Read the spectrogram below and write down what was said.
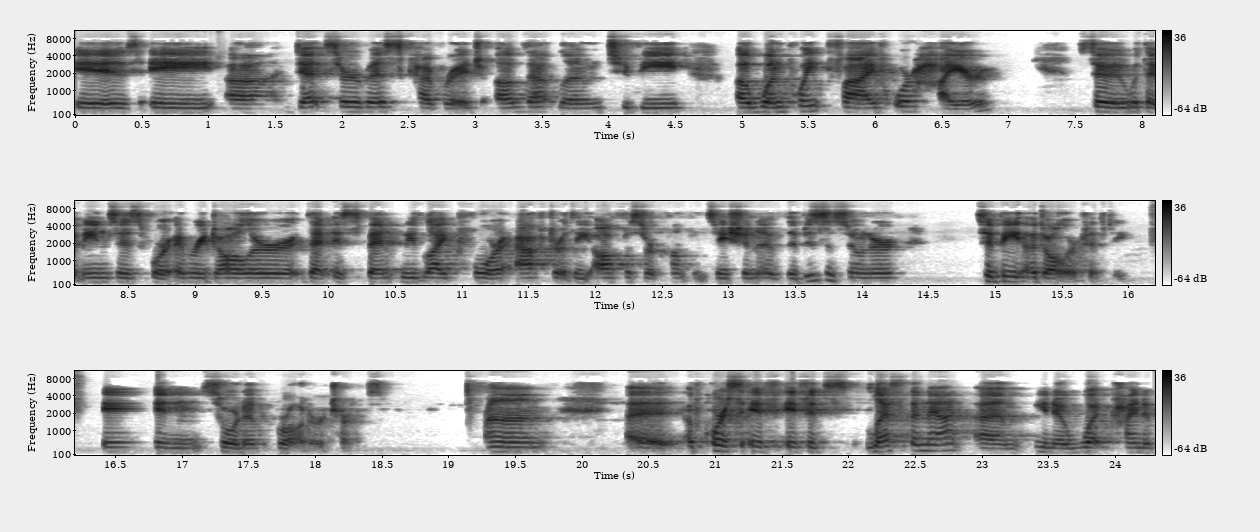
is a uh, debt service coverage of that loan to be a 1.5 or higher. So, what that means is for every dollar that is spent, we'd like for after the officer compensation of the business owner to be a dollar fifty in sort of broader terms. Um, uh, of course, if, if it's less than that, um, you know, what kind of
